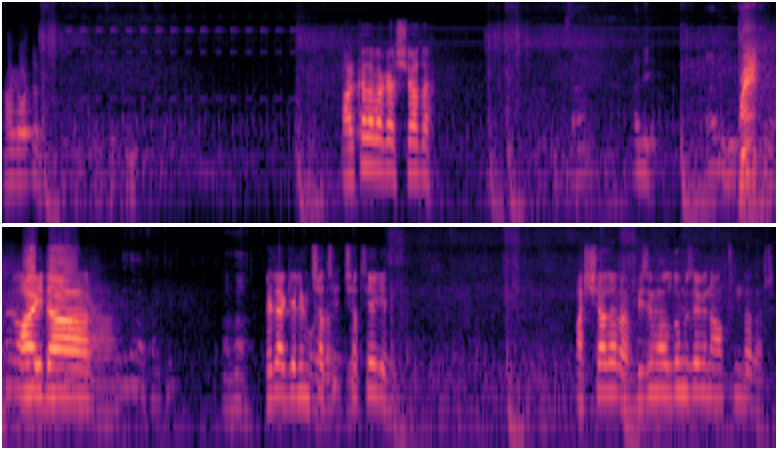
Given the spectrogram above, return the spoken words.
Ha gördüm. Arkada bak aşağıda. Sen hadi. Hadi. Ayda. Ya. Nerede var sanki? Aha. Beyler gelin çatı, çatıya gelin. Aşağıdalar. Bizim olduğumuz evin altındalar.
